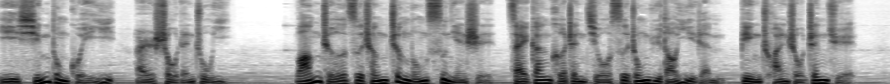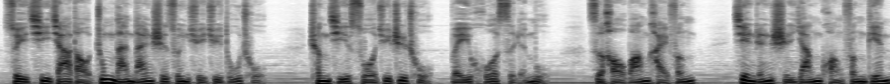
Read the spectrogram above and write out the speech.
以行动诡异而受人注意。王哲自称正隆四年时在干河镇九寺中遇到一人，并传授真诀，遂弃家到中南南石村学居独处。称其所居之处为活死人墓，自号王海峰。见人时阳狂疯癫，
